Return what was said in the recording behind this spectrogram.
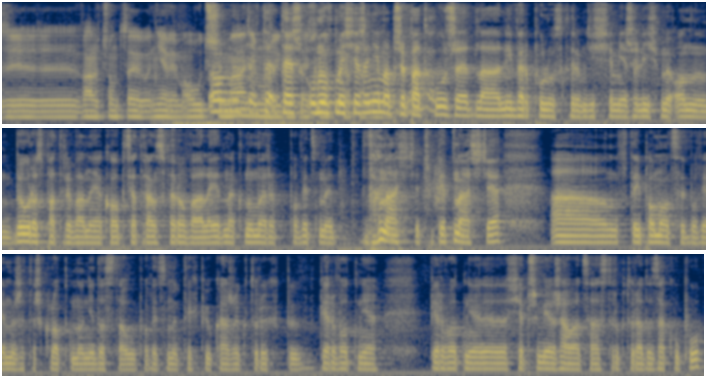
z walczącego, nie wiem, o No, utrzymanie. te, może te, gdzieś też umówmy tam się, że nie ma przypadku, że dla Liverpoolu, z którym dziś się mierzyliśmy, on był rozpatrywany jako opcja transferowa, ale jednak numer powiedzmy 12 czy 15, a w tej pomocy, bo wiemy, że też Klopp no, nie dostał powiedzmy tych piłkarzy, których pierwotnie, pierwotnie się przymierzała cała struktura do zakupu,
